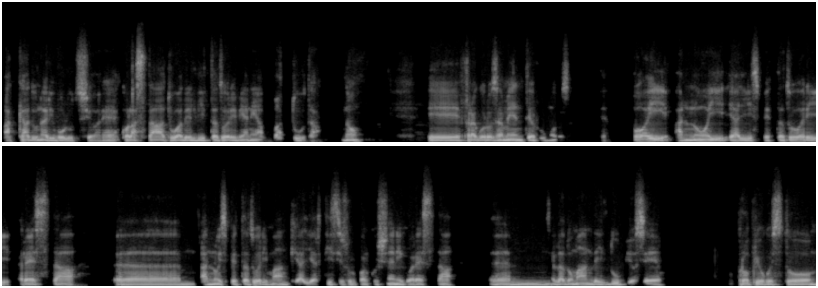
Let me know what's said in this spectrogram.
accade una rivoluzione. Ecco, la statua del dittatore viene abbattuta, no? E fragorosamente e rumorosamente. Poi a noi e agli spettatori resta, eh, a noi spettatori, ma anche agli artisti sul palcoscenico, resta ehm, la domanda il dubbio se proprio questo,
